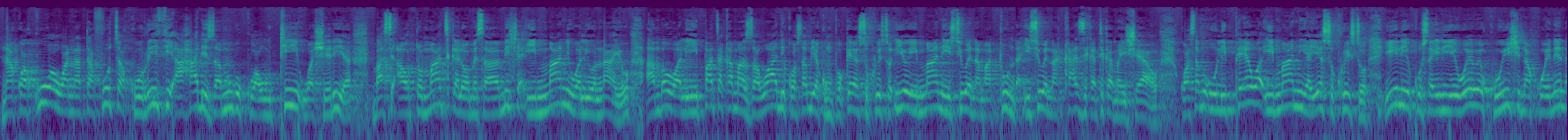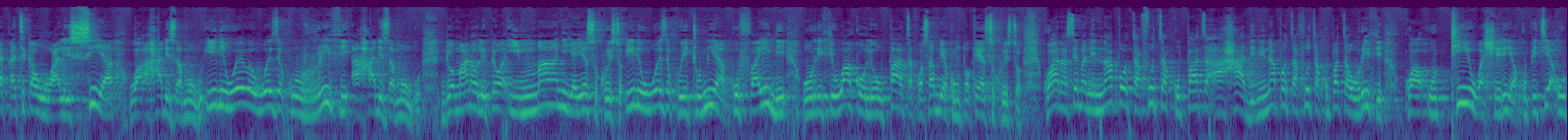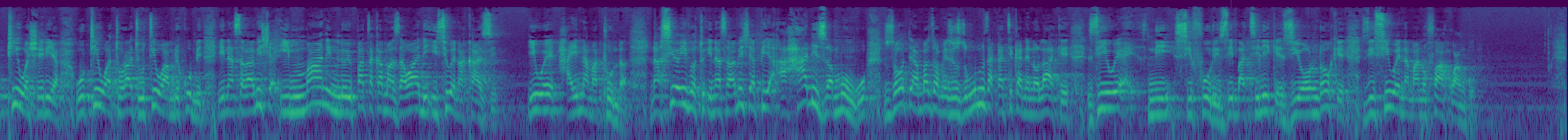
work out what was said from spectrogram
na kwa kuwa wanatafuta kurithi ahadi za mungu kwa utii wa sheria basi automatikali wamesababisha imani walionayo ambao waliipata kama zawadi kwa sababu ya kumpokea yesu kristo. Hiyo imani isiwe na matunda isiwe na kazi katika maisha yao. Kwa sababu ulipewa imani ya yesu kristo ili ikusaidie wewe kuishi na kuenenda katika uhalisia wa ahadi za mungu ili wewe uweze kurithi ahadi za mungu. Ndio maana ulipewa imani ya yesu kristo ili uweze kuitumia kufaidi urithi wako ulioupata kwa sababu ya kumpokea yesu kristo. Kwa anasema ninapotafuta kupata ahadi ninapotafuta kupata urithi kwa utii wa sheria kupitia utii wa sheria utii wa torati utii wa amri kumi inasababisha imani niliyoipata kama zawadi isiwe na kazi iwe haina matunda. Na sio hivyo tu inasababisha pia ahadi za mungu zote ambazo amezizungumza katika neno lake ziwe ni sifuri zibatilike ziondoke zisiwe na manufaa kwangu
